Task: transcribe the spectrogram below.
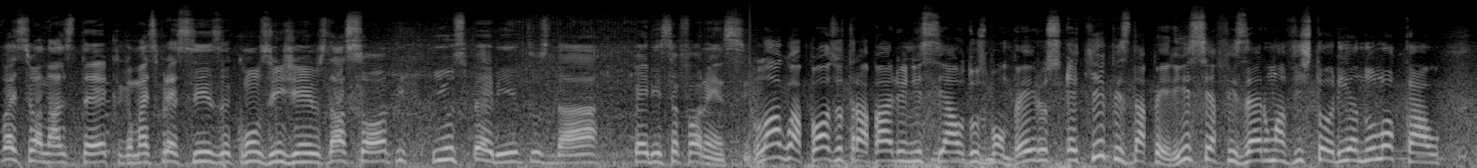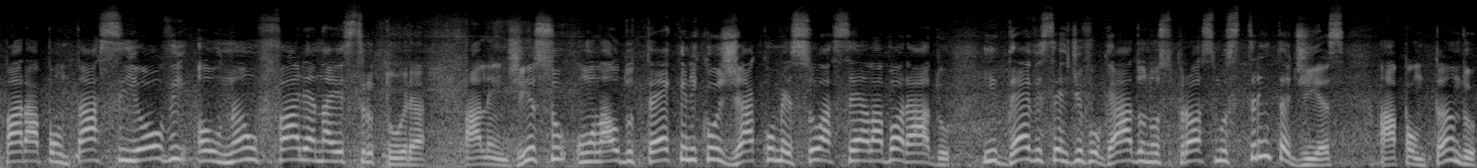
Vai ser uma análise técnica mais precisa com os engenheiros da SOP e os peritos da perícia forense. Logo após o trabalho inicial dos bombeiros, equipes da perícia fizeram uma vistoria no local para apontar se houve ou não falha na estrutura. Além disso, um laudo técnico já começou a ser elaborado e deve ser divulgado nos próximos 30 dias, apontando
